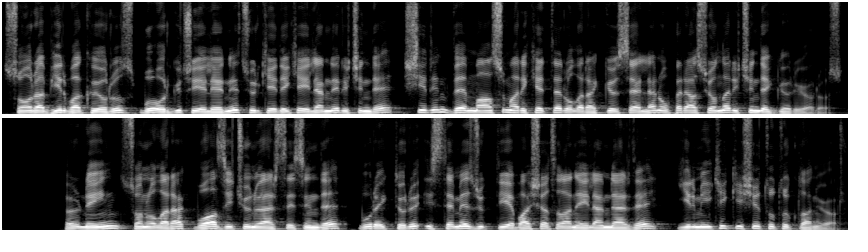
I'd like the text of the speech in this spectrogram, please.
Sonra bir bakıyoruz bu örgüt üyelerini Türkiye'deki eylemler içinde şirin ve masum hareketler olarak gösterilen operasyonlar içinde görüyoruz. Örneğin son olarak Boğaziçi Üniversitesi'nde bu rektörü istemezük diye başlatılan eylemlerde 22 kişi tutuklanıyor.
